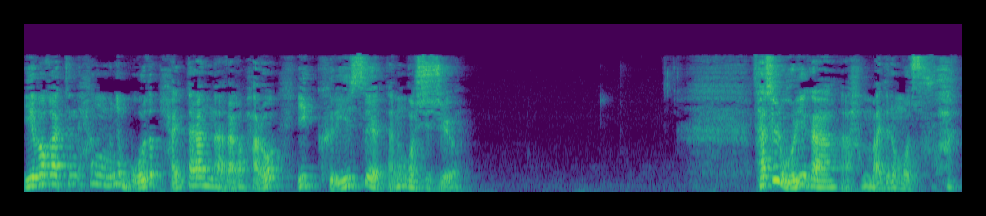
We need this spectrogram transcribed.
이와 같은 학문이 모두 발달한 나라가 바로 이 그리스였다는 것이지요. 사실 우리가 한마디로 뭐 수학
